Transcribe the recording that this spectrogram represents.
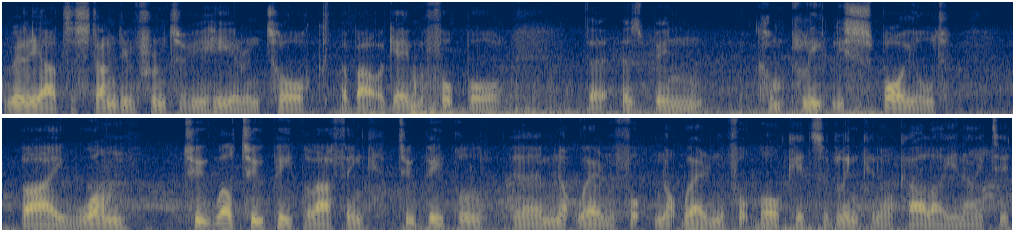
really hard to stand in front of you here and talk about a game of football that has been completely spoiled by one, two, well, two people I think, two people um, not wearing the foot, not wearing the football kits of Lincoln or Carlisle United.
